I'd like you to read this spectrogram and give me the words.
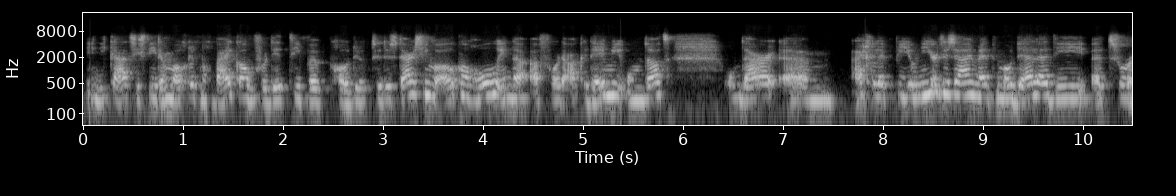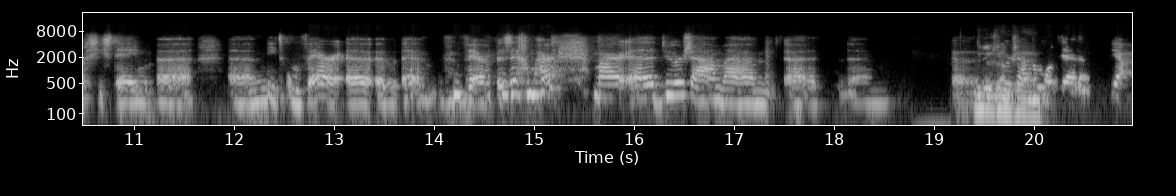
indicaties die er mogelijk nog bij komen voor dit type producten. Dus daar zien we ook een rol in de, voor de academie om, dat, om daar um, eigenlijk pionier te zijn met modellen die het zorgsysteem uh, uh, niet omver uh, werpen, zeg maar, maar duurzame, duurzame modellen. Ja.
